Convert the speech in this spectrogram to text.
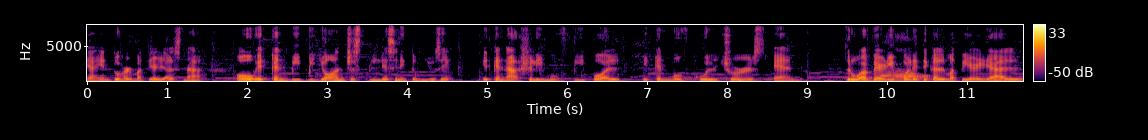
niya into her materials na, oh, it can be beyond just listening to music. It can actually move people, it can move cultures, and through a very Wow. political material,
